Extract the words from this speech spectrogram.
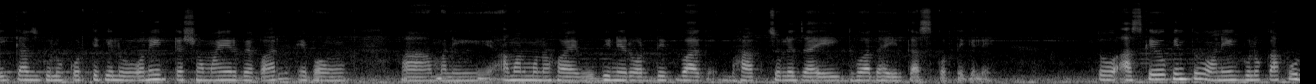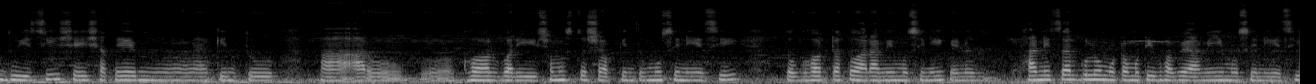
এই কাজগুলো করতে গেলেও অনেকটা সময়ের ব্যাপার এবং মানে আমার মনে হয় দিনের অর্ধেক ভাগ ভাগ চলে যায় এই ধোয়াধাইয়ের কাজ করতে গেলে। তো আজকেও কিন্তু অনেকগুলো কাপড় ধুয়েছি, সেই সাথে কিন্তু আরও ঘর, বাড়ি, সমস্ত সব কিন্তু মুছে নিয়েছি। তো ঘরটা তো আর আমি মুছিনি কেন? ফার্নিচারগুলো মোটামুটিভাবে আমি মুছে নিয়েছি।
